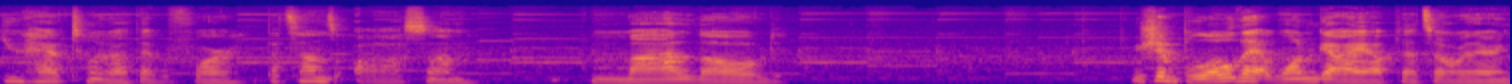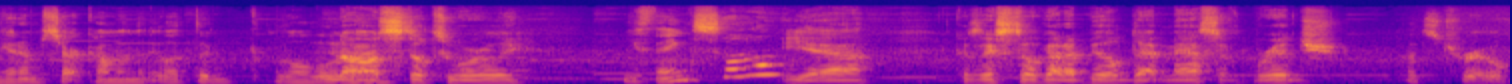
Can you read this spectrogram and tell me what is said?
You have told me about that before. That sounds awesome. My load. You should blow that one guy up that's over there and get him start coming. Let the little No, guys- it's still too early. You think so? Yeah, because they still got to build that massive bridge. That's true.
